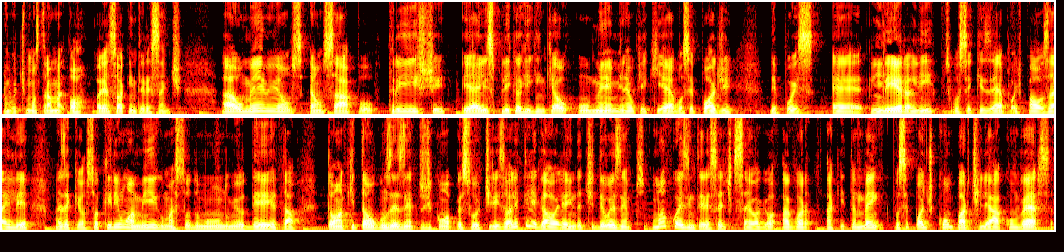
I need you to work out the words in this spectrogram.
Eu vou te mostrar mais. Ó, oh, olha só que interessante. Ah, o meme é um, é um, sapo triste, e aí ele explica aqui quem que é o, o meme, né? O que, que é. Você pode depois é, ler ali, se você quiser, pode pausar e ler. Mas aqui, ó, só queria um amigo, mas todo mundo me odeia e tal. Então aqui estão alguns exemplos de como a pessoa utiliza. Olha que legal, ele ainda te deu exemplos. Uma coisa interessante que saiu agora aqui também, você pode compartilhar a conversa.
